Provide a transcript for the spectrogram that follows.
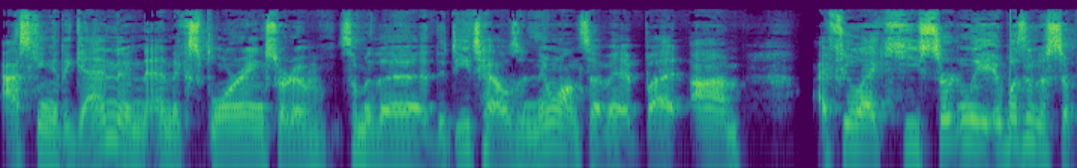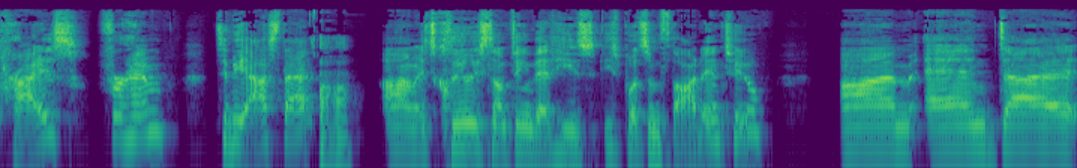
asking it again and, and exploring sort of some of the, the details and nuance of it. But, um, I feel like he certainly, it wasn't a surprise for him to be asked that. Uh-huh. Um, it's clearly something that he's he's put some thought into. Um, and uh,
